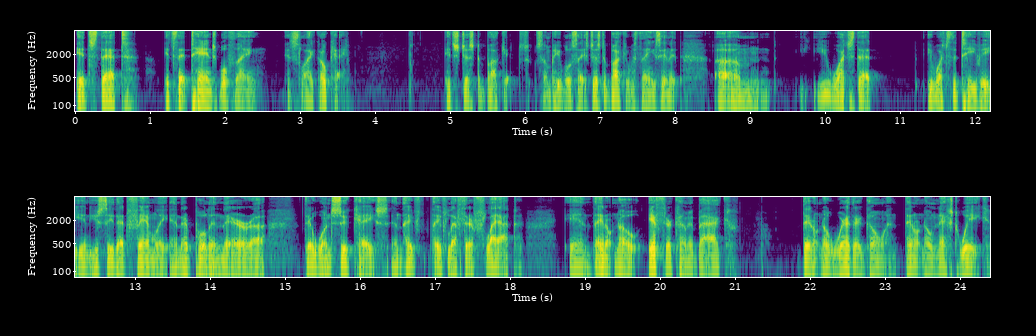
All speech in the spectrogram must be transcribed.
It's that it's that tangible thing. It's like okay, it's just a bucket. Some people say it's just a bucket with things in it. Um, you watch that, you watch the TV, and you see that family, and they're pulling their uh, their one suitcase, and they've they've left their flat, and they don't know if they're coming back. They don't know where they're going. They don't know next week,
